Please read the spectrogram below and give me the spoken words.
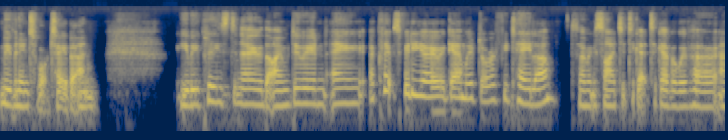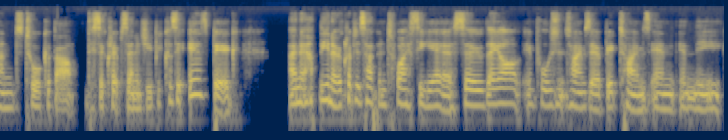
moving into October. And you'll be pleased to know that I'm doing a eclipse video again with Dorothy Taylor. So I'm excited to get together with her and talk about this eclipse energy because it is big and it, you know eclipses happen twice a year so they are important times they're big times in in the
